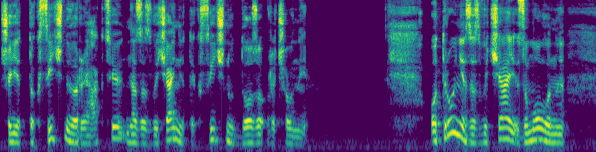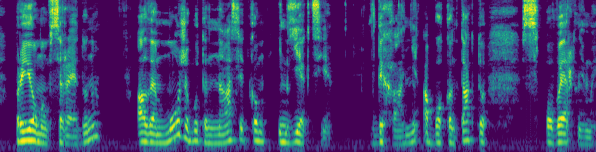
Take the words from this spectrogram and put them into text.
що є токсичною реакцією на зазвичай нетоксичну дозу речовини. Отруєння зазвичай зумовлене прийомом всередину, але може бути наслідком ін'єкції, вдихання або контакту з поверхнями.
